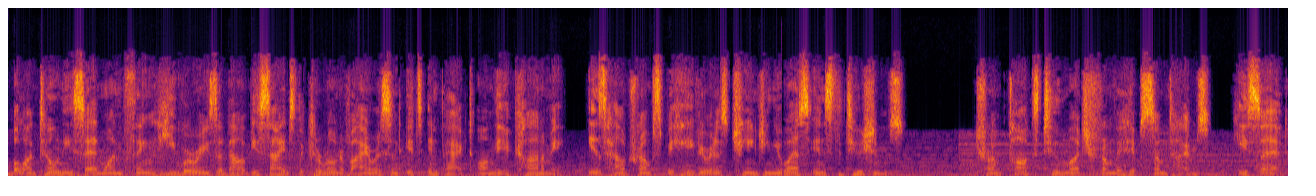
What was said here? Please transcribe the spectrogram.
Bellantoni said one thing he worries about besides the coronavirus and its impact on the economy, is how Trump's behavior is changing U.S. institutions. Trump talks too much from the hip sometimes, he said.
